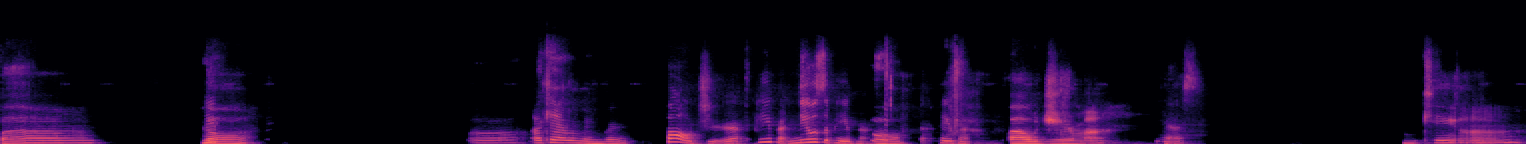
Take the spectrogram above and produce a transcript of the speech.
吧，no，呃，I can't remember。报纸 paper newspaper 哦， paper 报纸嘛 yes ，OK，嗯，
